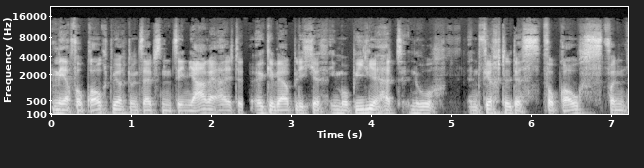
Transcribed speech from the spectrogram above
mehr verbraucht wird und selbst eine zehn Jahre alte äh, gewerbliche Immobilie hat nur ein Viertel des Verbrauchs von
